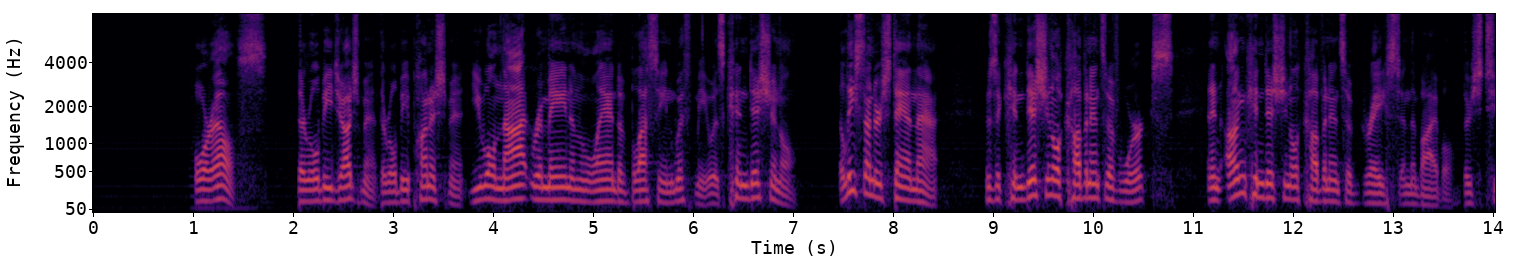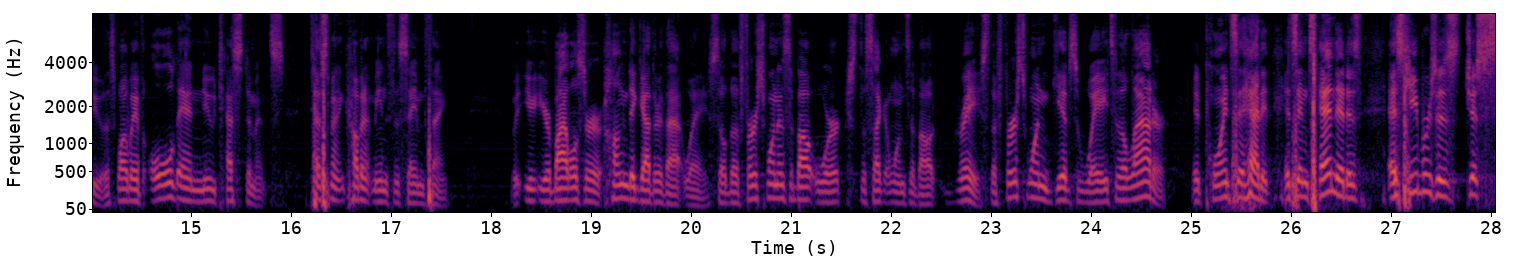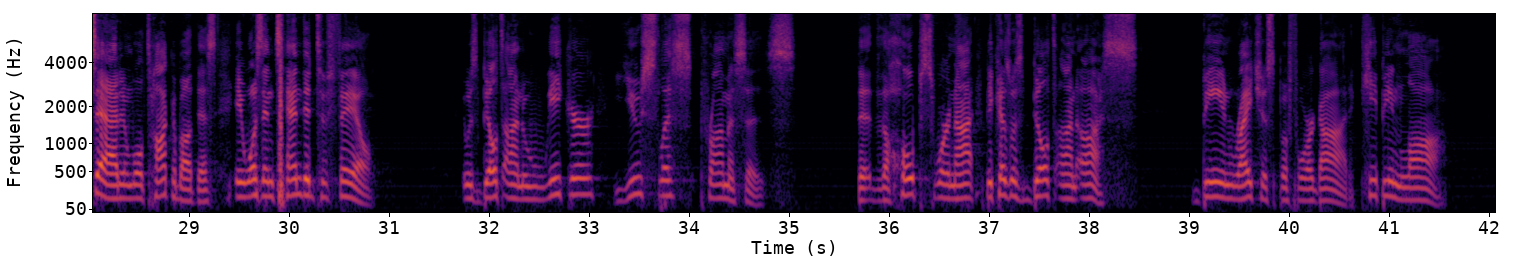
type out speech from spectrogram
Or else there will be judgment, there will be punishment. You will not remain in the land of blessing with me. It was conditional. At least understand that. There's a conditional covenant of works and an unconditional covenant of grace in the Bible. There's two. That's why we have Old and New Testaments. Testament and covenant means the same thing. Your Bibles are hung together that way. So the first one is about works, the second one's about grace. The first one gives way to the latter. It points ahead. It, it's intended, as, as Hebrews has just said, and we'll talk about this, it was intended to fail. It was built on weaker, useless promises. The, the hopes were not, because it was built on us being righteous before God, keeping law.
